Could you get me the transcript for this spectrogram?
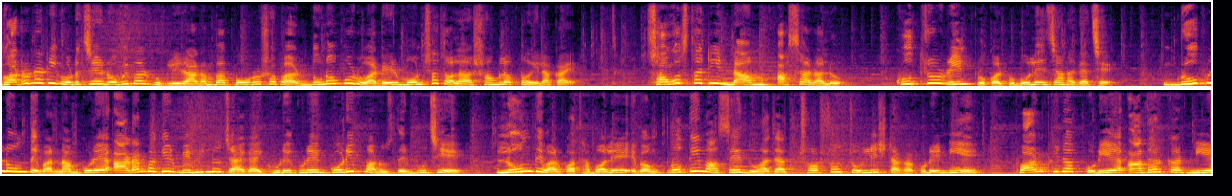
ঘটনাটি ঘটেছে রবিবার হুগলির আরামবাগ পৌরসভার দু নম্বর ওয়ার্ডের মনসাতলা সংলগ্ন এলাকায়। সংস্থাটির নাম আশার আলো। ক্ষুদ্র ঋণ প্রকল্প বলে জানা গেছে। গ্রুপ লোন দেবার নাম করে আরামবাগের বিভিন্ন জায়গায় ঘুরে ঘুরে গরিব মানুষদের বুঝিয়ে লোন দেওয়ার কথা বলে এবং প্রতি মাসে দু হাজার টাকা করে নিয়ে ফর্ম ফিল আপ করিয়ে আধার কার্ড নিয়ে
